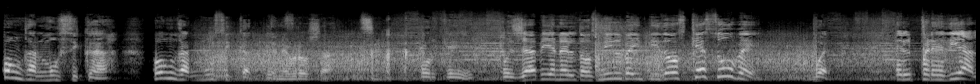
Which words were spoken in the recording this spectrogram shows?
Pongan música, pongan música Tenebrosa. porque pues ya viene el 2022. ¿Qué sube? Bueno, el predial.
